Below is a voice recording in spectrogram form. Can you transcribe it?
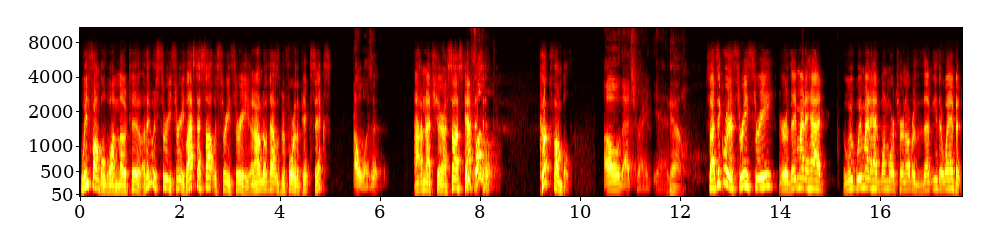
We fumbled one though too. I think it was three three. Last I saw it was three three, and I don't know if that was before the pick six. Oh, was it? I- I'm not sure. I saw a Who stat that said fumbled? Cook fumbled. Oh, that's right. Yeah. Yeah. So I think we were three three, or they might have had we, we might have had one more turnover than them either way. But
